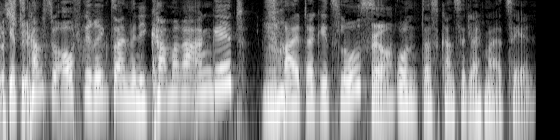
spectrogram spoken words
Jetzt stimmt. kannst du aufgeregt sein, wenn die Kamera angeht. Mhm. Freitag geht's los ja. und das kannst du gleich mal erzählen.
